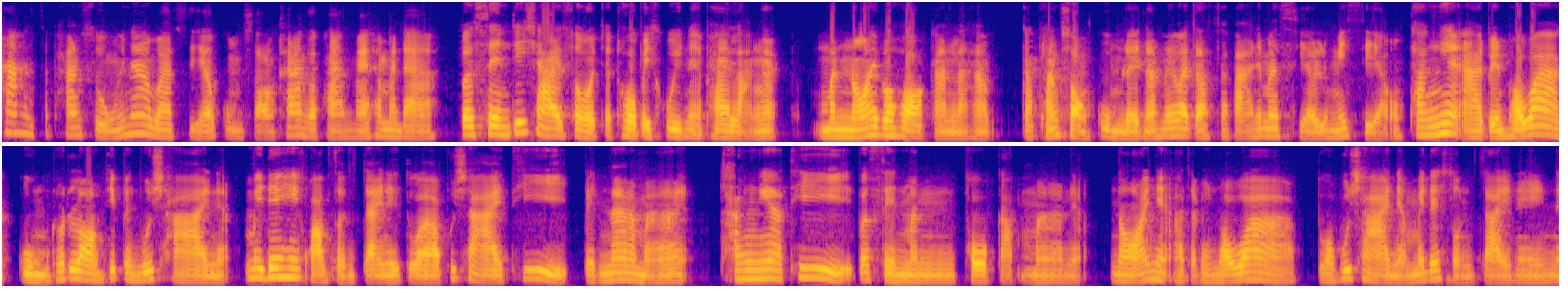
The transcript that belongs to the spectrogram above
ข้ามสะพานสูงให้หน้าหวาดเสียวกลุ่ม 2 ข้ามสะพานไม้ธรรมดา เปอร์เซ็นต์ที่ชายโสดจะโทรไปคุยในภายหลังอะมันน้อยพอๆกันละครับกับทั้ง 2 กลุ่มเลยนะไม่ว่าจะสะพานที่มันเสียวหรือไม่เสียว ทั้งเนี่ยอาจเป็นเพราะว่ากลุ่มทดลองที่เป็นผู้ชายเนี่ยไม่ได้ให้ความสนใจในตัวผู้ชายที่เป็นหน้าไม้ ครั้งเนี้ยที่เปอร์เซ็นต์มันโทรกลับมาเนี่ยน้อยเนี่ยอาจจะเป็นเพราะว่าตัวผู้ชายเนี่ยไม่ได้สนใจในใน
